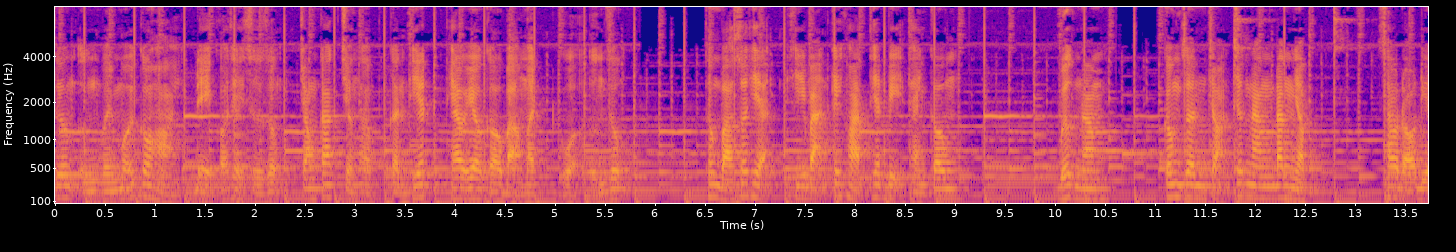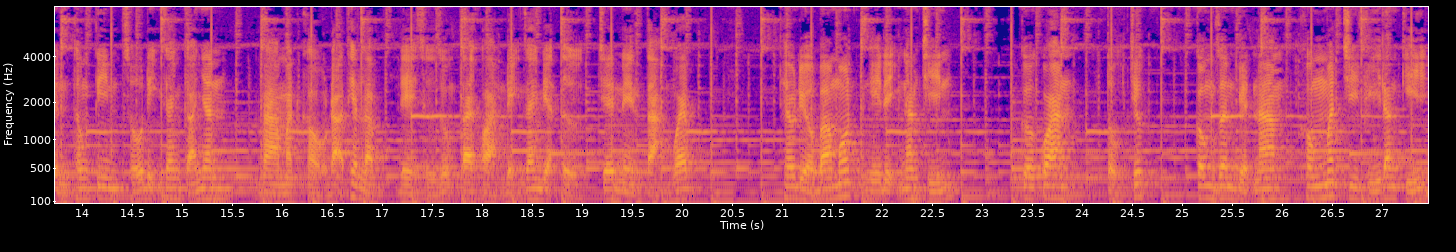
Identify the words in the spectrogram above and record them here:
tương ứng với mỗi câu hỏi để có thể sử dụng trong các trường hợp cần thiết theo yêu cầu bảo mật của ứng dụng. Thông báo xuất hiện khi bạn kích hoạt thiết bị thành công Bước 5. Công dân chọn chức năng đăng nhập, sau đó điền thông tin số định danh cá nhân và mật khẩu đã thiết lập để sử dụng tài khoản định danh điện tử trên nền tảng web. Theo Điều 31 Nghị định 59, cơ quan, tổ chức, công dân Việt Nam không mất chi phí đăng ký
